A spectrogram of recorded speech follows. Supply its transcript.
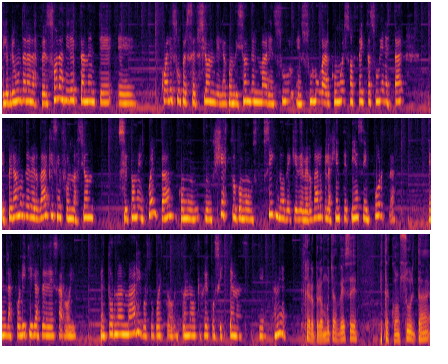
que le preguntan a las personas directamente cuál es su percepción de la condición del mar en su, en su lugar, cómo eso afecta a su bienestar, esperamos de verdad que esa información se tome en cuenta como un, gesto, como un signo de que de verdad lo que la gente piensa importa en las políticas de desarrollo, en torno al mar y por supuesto en torno a otros ecosistemas eh, también. Claro, pero muchas veces estas consultas,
